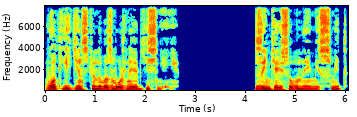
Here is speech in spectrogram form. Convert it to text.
Вот единственно возможное объяснение. Заинтересованная мисс Смит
